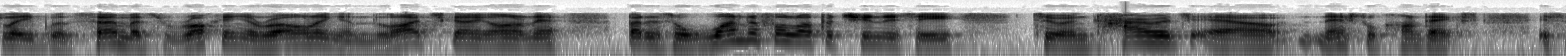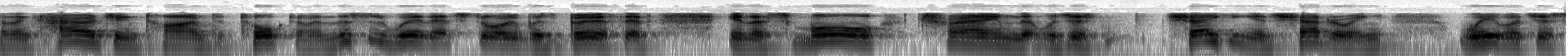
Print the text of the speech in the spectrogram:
sleep with so much rocking and rolling and lights going on there. But it's a wonderful opportunity to encourage our national contacts. It's an encouraging time to talk to them, and this is where that story was birthed. That in a small train that was just shaking and shuddering, we were just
